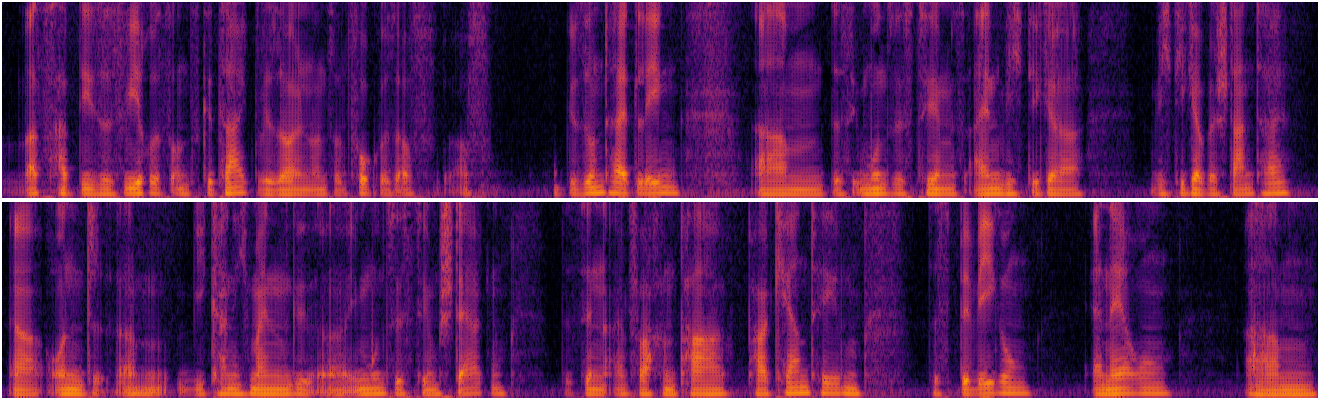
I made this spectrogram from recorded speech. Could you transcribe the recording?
was hat dieses Virus uns gezeigt? Wir sollen unseren Fokus auf, auf Gesundheit legen. Ähm, das Immunsystem ist ein wichtiger, wichtiger Bestandteil. Ja, und ähm, wie kann ich mein äh, Immunsystem stärken? Das sind einfach ein paar, paar Kernthemen. Das ist Bewegung, Ernährung, ähm,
